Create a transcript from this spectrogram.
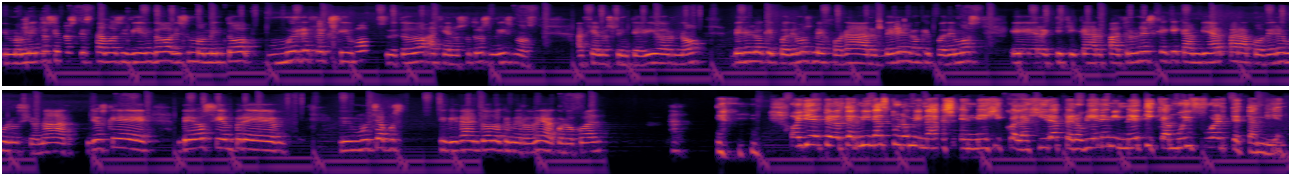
en momentos en los que estamos viviendo es un momento muy reflexivo, sobre todo hacia nosotros mismos, hacia nuestro interior, ¿no? Ver en lo que podemos mejorar, ver en lo que podemos eh, rectificar, patrones que hay que cambiar para poder evolucionar. Yo es que veo siempre mucha positividad en todo lo que me rodea, con lo cual Oye, pero terminas puro Minaj en México a la gira, pero viene mimética muy fuerte también.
